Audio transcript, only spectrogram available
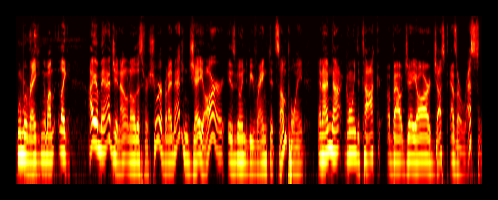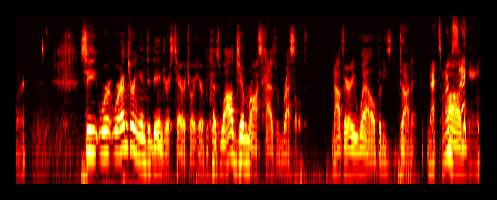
when we're ranking them on. Like, I imagine I don't know this for sure, but I imagine Jr. is going to be ranked at some point, and I'm not going to talk about Jr. just as a wrestler. See, we're we're entering into dangerous territory here because while Jim Ross has wrestled, not very well, but he's done it. That's what I'm Um, saying.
